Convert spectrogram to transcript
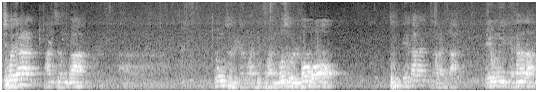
처절한 반성과 아, 용서를 영원히 구한 모습을 보고 참 대단한 사람이다. 내용이 대단하다.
